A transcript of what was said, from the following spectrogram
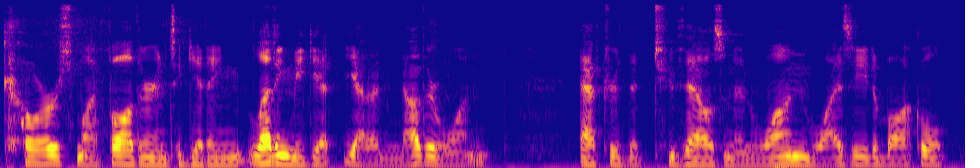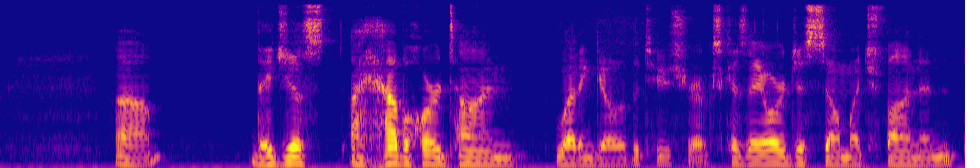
coerced my father into getting letting me get yet another one after the 2001 YZ debacle. Um, they just I have a hard time letting go of the two strokes because they are just so much fun and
